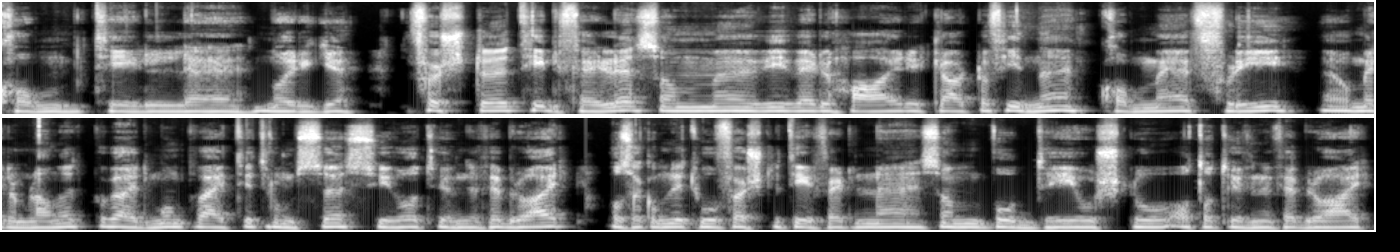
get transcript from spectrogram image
kom til Norge. Første tilfelle som eh, vi vel har klart å finne, kom med fly eh, og mellomlandet på Gardermoen på vei til Tromsø 27.2. Og så kom de to første tilfellene som bodde i Oslo 28.2.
